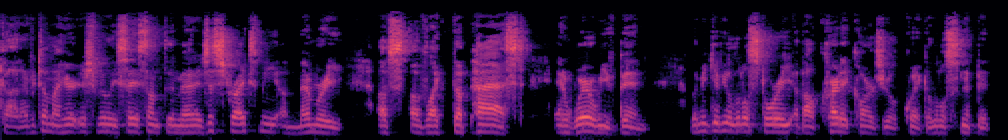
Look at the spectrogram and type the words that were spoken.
God, every time I hear Ishmilly say something, man, it just strikes me a memory of of like the past and where we've been. Let me give you a little story about credit cards, real quick. A little snippet.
